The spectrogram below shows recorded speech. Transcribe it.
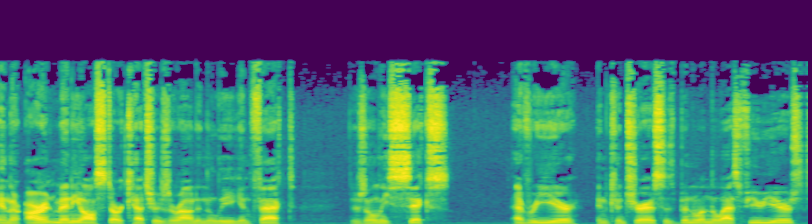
And there aren't many all star catchers around in the league. In fact, there's only six every year, and Contreras has been one the last few years.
